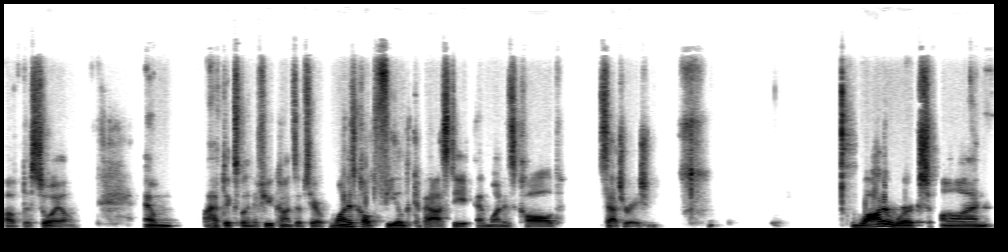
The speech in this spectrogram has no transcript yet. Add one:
of the soil? And I have to explain a few concepts here. One is called field capacity, and one is called saturation. Water works on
